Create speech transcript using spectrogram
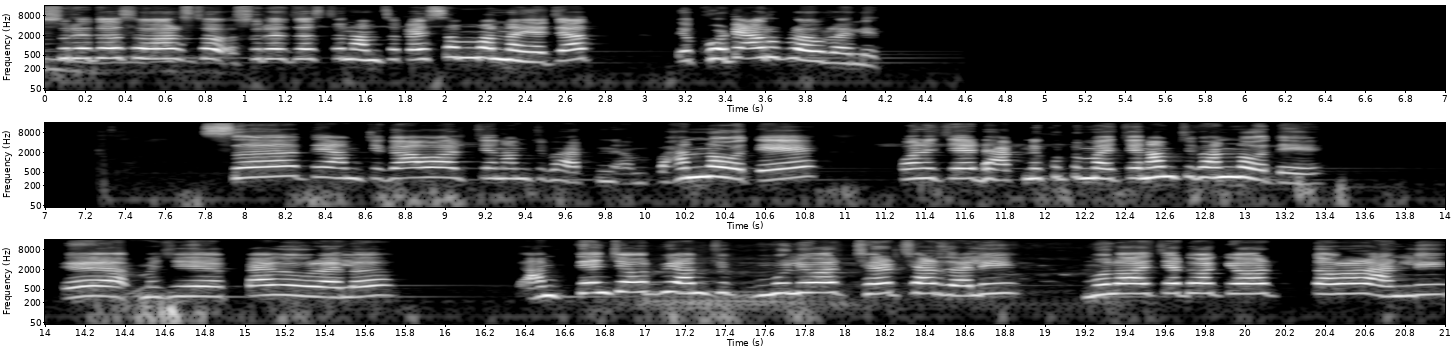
सूर्यदास सूर्यदास आमचा काही संबंध नाही याच्यात. ते खोटे आरोप लावून राहिलेत सर ते आमचे गावाचे आणि आमचे भाट- भांडणं होते. कोणाचे ढाकणे कुटुंबाचे आणि आमचे भांडणं होते. ते म्हणजे काय होऊ राहिलं? आम त्यांच्यावर बी आमची मुलीवर छेडछाड झाली. मुलाच्या डोक्यावर तलवार आणली.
